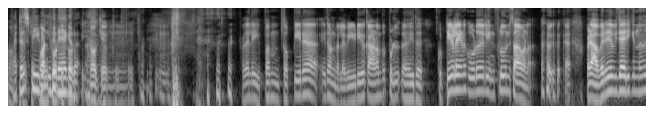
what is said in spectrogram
മറ്റേത് സ്പീഡ് ഇത് വേഗത. ഓക്കെ ഓക്കെ അതല്ലേ ഇപ്പം തൊപ്പീര ഇതുണ്ടല്ലോ വീഡിയോ കാണുമ്പോൾ പുൾ- ഇത് കുട്ടികളെയാണ് കൂടുതൽ ഇൻഫ്ലുവൻസ് ആവണം. ആവണ അപ്പോഴവര് വിചാരിക്കുന്നത്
